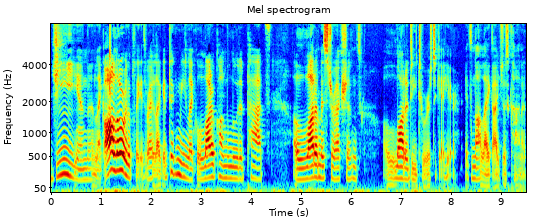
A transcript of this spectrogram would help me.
G and then like all over the place, right? Like it took me like a lot of convoluted paths, a lot of misdirections, a lot of detours to get here. It's not like I just kind of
